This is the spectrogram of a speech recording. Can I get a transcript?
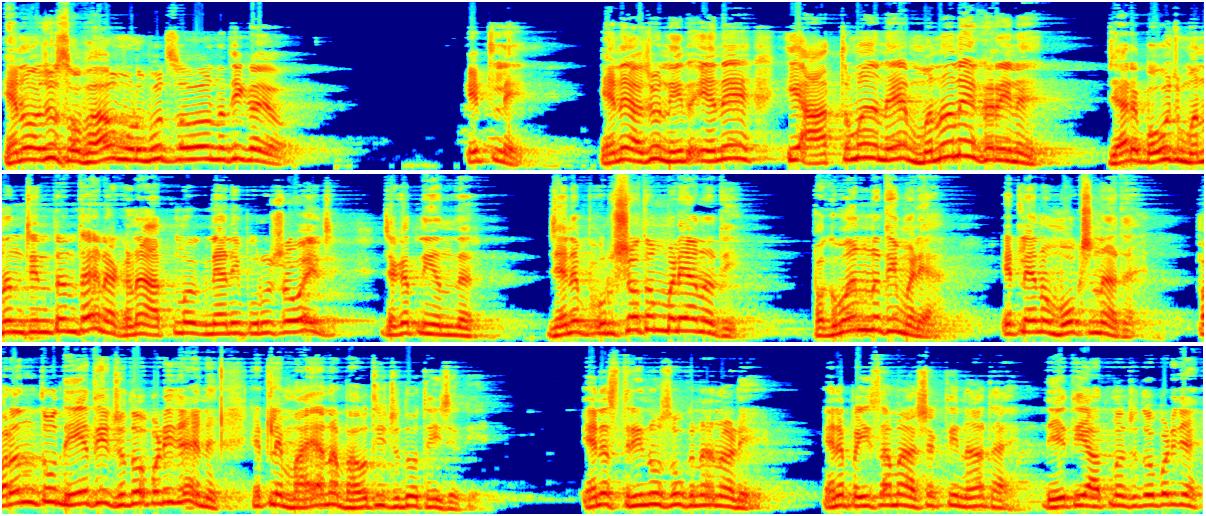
એનો હજુ સ્વભાવ, મૂળભૂત સ્વભાવ નથી ગયો. એટલે એને હજુ એને એ આત્માને મનને કરીને, જ્યારે બહુ જ મનન ચિંતન થાય ને, ઘણા આત્મજ્ઞાની પુરુષો હોય છે જગતની અંદર, જેને પુરુષોત્તમ મળ્યા નથી, ભગવાન નથી મળ્યા, એટલે એનો મોક્ષ ના થાય. પરંતુ દેહથી જુદો પડી જાય ને, એટલે માયાના ભાવથી જુદો થઈ શકે. એને સ્ત્રીનું સુખ ના નડે. એને પૈસામાં આશક્તિ ના થાય. દેહથી આત્મા જુદો પડી જાય.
